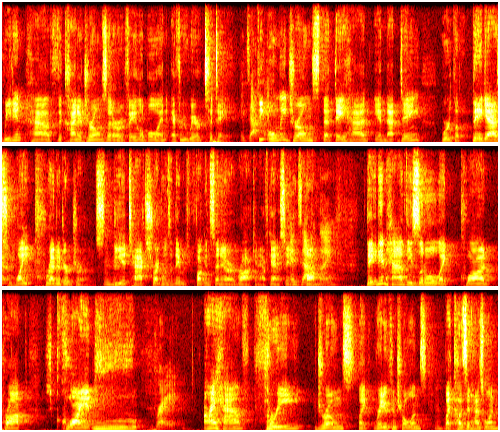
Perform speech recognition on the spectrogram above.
we didn't have the kind of drones that are available and everywhere today. Exactly. The only drones that they had in that day were the big ass white predator drones, the attack strike ones that they would fucking send to Iraq and Afghanistan. and bomb them. Exactly. They didn't have these little like quad prop, quiet. Right. I have three drones, like radio control ones. My cousin has one.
